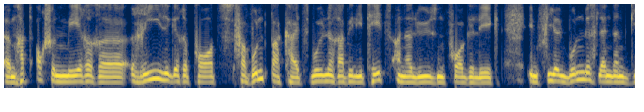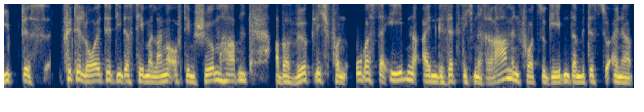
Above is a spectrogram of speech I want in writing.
ähm, hat auch schon mehrere riesige Reports, Verwundbarkeits-, Vulnerabilitätsanalysen vorgelegt. In vielen Bundesländern gibt es fitte Leute, die das Thema lange auf dem Schirm haben, aber wirklich von oberster Ebene einen gesetzlichen Rahmen vorzugeben, damit es zu einer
